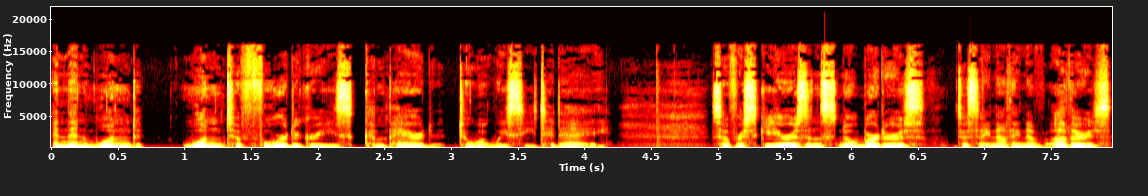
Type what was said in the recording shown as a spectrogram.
and then 1, 1 to 4 degrees compared to what we see today. So, for skiers and snowboarders, to say nothing of others,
